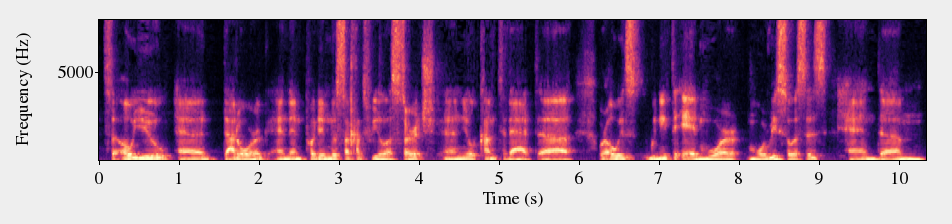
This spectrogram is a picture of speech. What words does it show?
It's the ou.org, uh, and then put in Nusach HaTefillah search, and you'll come to that. Uh, we're always we need to add more more resources, and um,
